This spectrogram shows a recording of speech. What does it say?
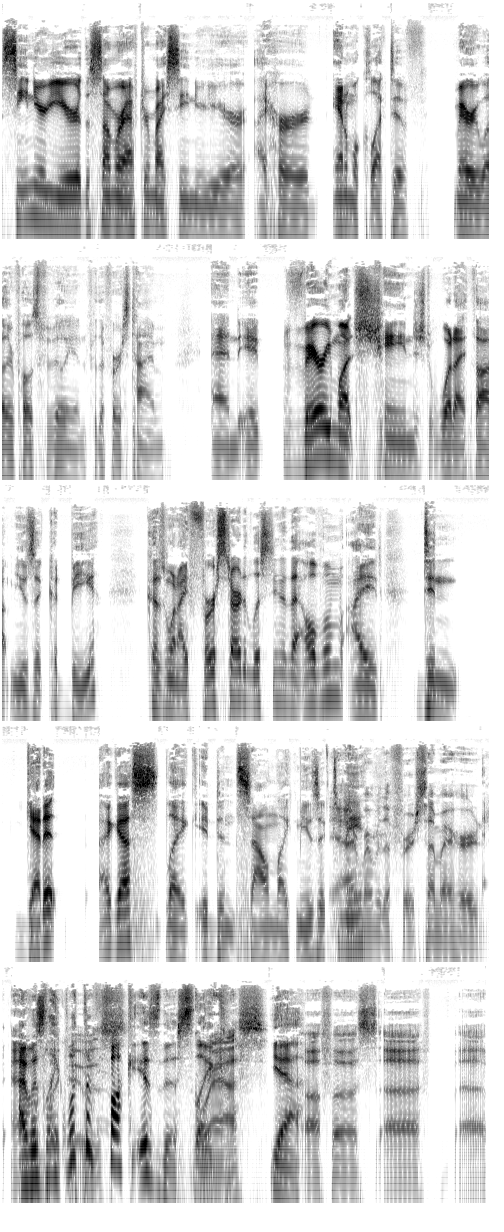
senior year, the summer after my senior year, I heard Animal Collective, Merriweather Post Pavilion for the first time, and it very much changed what I thought music could be because when I first started listening to the album, I didn't get it. I guess like it didn't sound like music to me. I remember the first time I heard. I Animal was like, "What the fuck is this?" Like, grass yeah, off of uh uh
